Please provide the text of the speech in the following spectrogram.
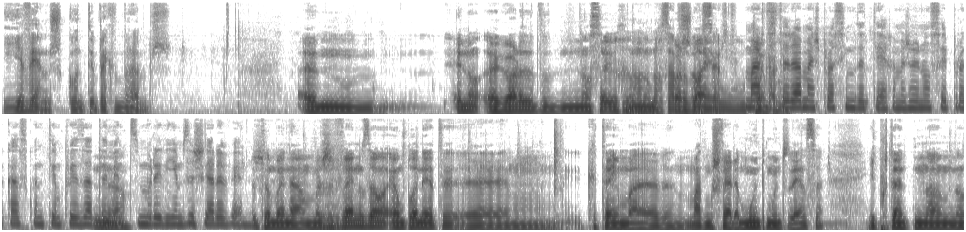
e a Vênus? Quanto tempo é que demoramos? Hum, eu não- agora não sei, Não- não, não sabes bem. certo. O Marte tempo. estará mais próximo da Terra, mas eu não sei por acaso quanto tempo exatamente Não. demoraríamos a chegar a Vênus. Também não, mas Vênus é um, é um planeta hum, que tem uma, uma atmosfera muito, muito densa e, portanto, não, não,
